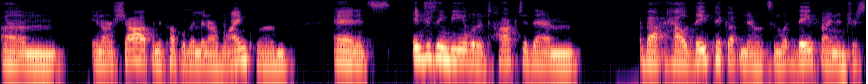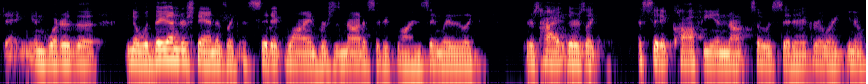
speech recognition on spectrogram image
um, in our shop and a couple of them in our wine club. And it's interesting being able to talk to them about how they pick up notes and what they find interesting and what are the you know what they understand as like acidic wine versus not acidic wine. Same way that like there's high there's like acidic coffee and not so acidic or like you know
